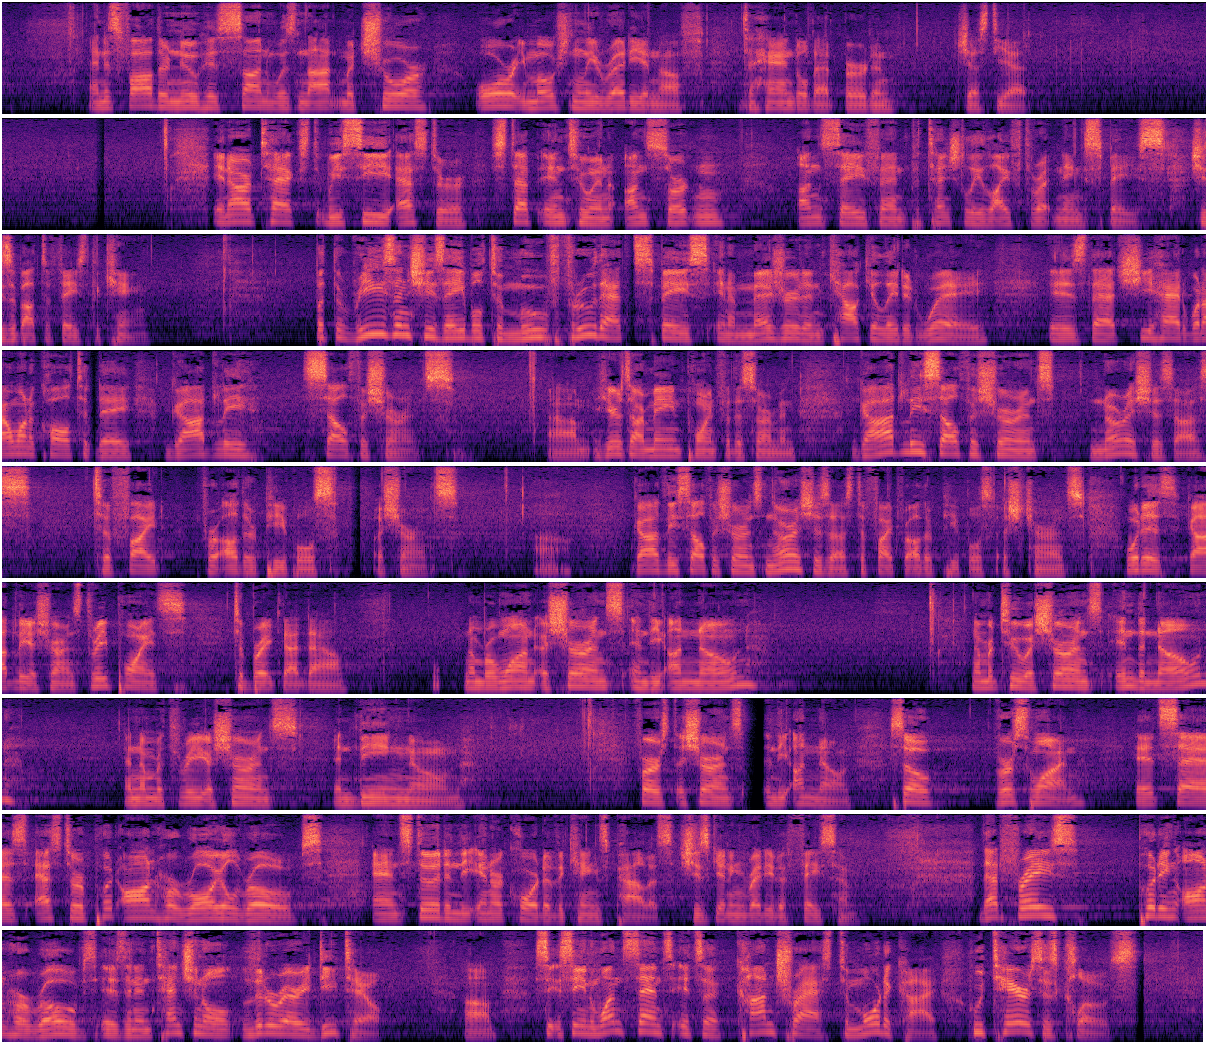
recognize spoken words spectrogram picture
And his father knew his son was not mature or emotionally ready enough to handle that burden just yet. In our text, we see Esther step into an uncertain, unsafe, and potentially life threatening space. She's about to face the king. But the reason she's able to move through that space in a measured and calculated way is that she had what I want to call today godly self assurance. Um, here's our main point for the sermon Godly self assurance nourishes us to fight for other people's assurance. Uh, godly self assurance nourishes us to fight for other people's assurance. What is godly assurance? Three points to break that down. Number one, assurance in the unknown. Number two, assurance in the known. And number three, assurance in being known. First, assurance in the unknown. So, verse 1, it says Esther put on her royal robes and stood in the inner court of the king's palace. She's getting ready to face him. That phrase, putting on her robes, is an intentional literary detail. Um, see, see, in one sense, it's a contrast to Mordecai, who tears his clothes.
